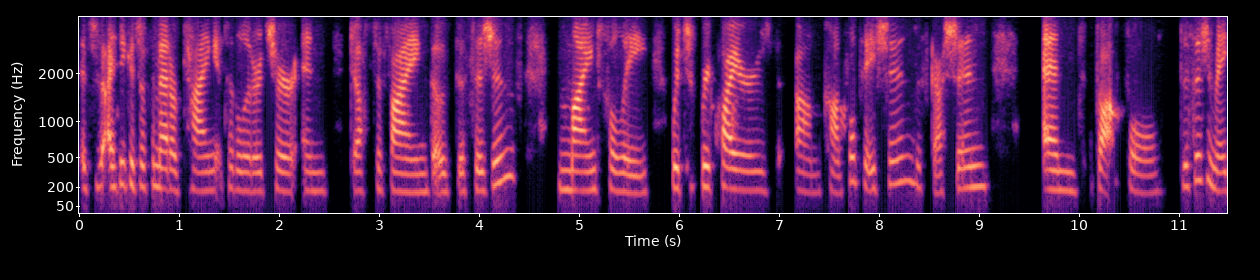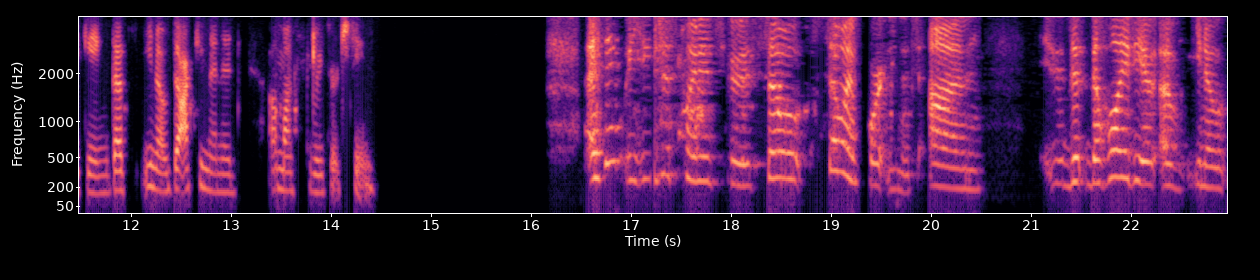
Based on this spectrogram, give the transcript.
it's just, I think it's just a matter of tying it to the literature and justifying those decisions mindfully, which requires um, consultation, discussion, and thoughtful decision making that's you know documented amongst the research team. I think what you just pointed to is so so important. Um, the the whole idea of you know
